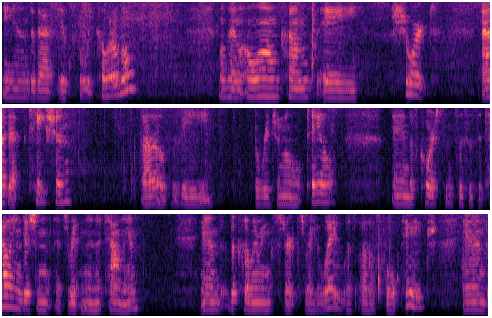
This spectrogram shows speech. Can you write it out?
and that is fully colorable. Well, then along comes a short adaptation of the original tale. And of course, since this is Italian edition, it's written in Italian. And the coloring starts right away with a full page. And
